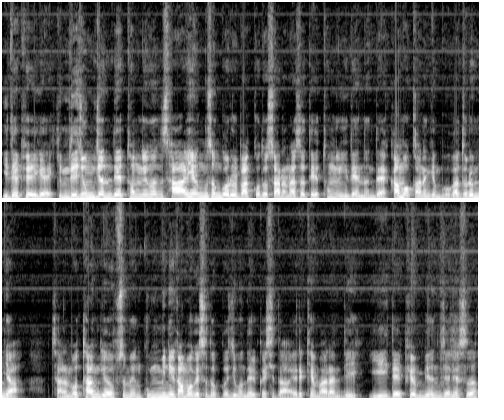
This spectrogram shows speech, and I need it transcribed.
이 대표에게 김대중 전 대통령은 사형 선고를 받고도 살아나서 대통령이 됐는데 감옥 가는 게 뭐가 두렵냐? 잘못한 게 없으면 국민이 감옥에서도 끄집어 낼 것이다. 이렇게 말한 뒤 이 대표 면전에서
